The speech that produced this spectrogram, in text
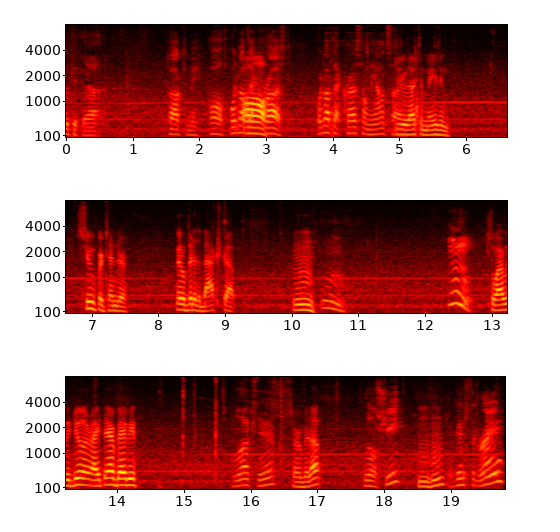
Look at that. Talk to me. Oh, what about Oh. that crust? What about that crust on the outside? Dude, that's amazing. Super tender. Little bit of the backstrap. Mmm. Mm. Mmm. That's why we do it right there, baby. Watch this. Serve it up. Little sheep Mm-hmm. against the grain.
